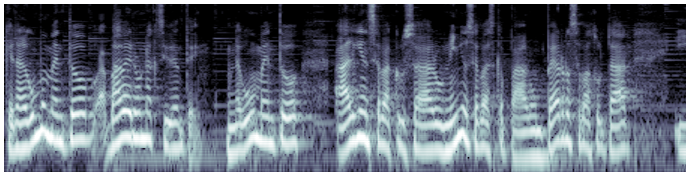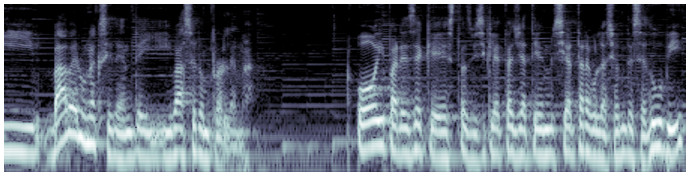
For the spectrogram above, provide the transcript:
que en algún momento va a haber un accidente. En algún momento alguien se va a cruzar, un niño se va a escapar, un perro se va a soltar y va a haber un accidente y va a ser un problema. Hoy parece que estas bicicletas ya tienen cierta regulación de SEDUBI,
